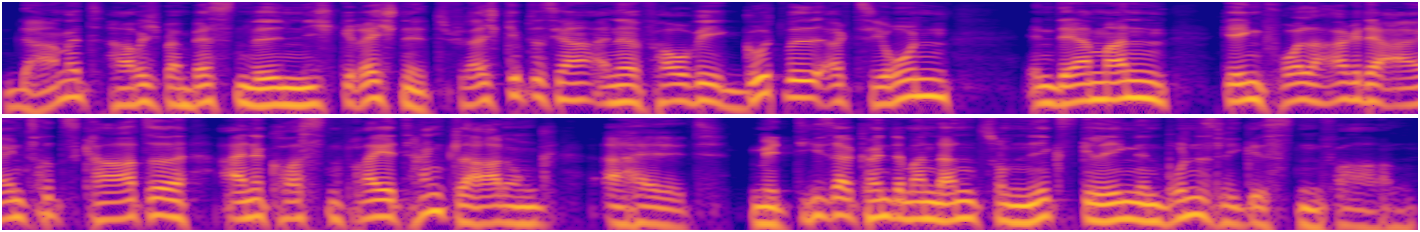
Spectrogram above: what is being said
damit habe ich beim besten Willen nicht gerechnet. Vielleicht gibt es ja eine VW Goodwill Aktion, in der man gegen Vorlage der Eintrittskarte eine kostenfreie Tankladung erhält. Mit dieser könnte man dann zum nächstgelegenen Bundesligisten fahren.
